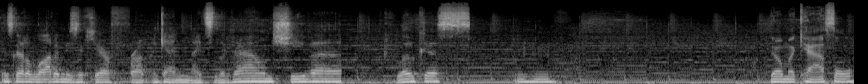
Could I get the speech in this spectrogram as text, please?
He's got a lot of music here from again Knights of the Round, Shiva, Locust. Mm-hmm. Doma Castle.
